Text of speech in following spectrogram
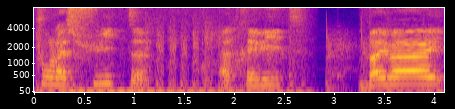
pour la suite. À très vite. Bye bye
